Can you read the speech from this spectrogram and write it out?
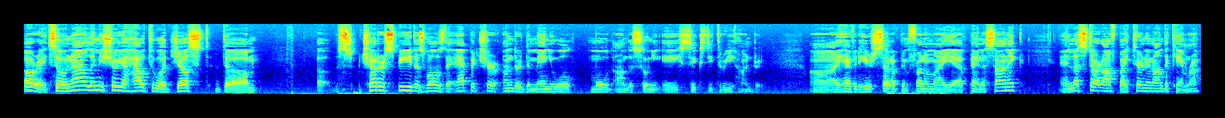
Alright, so now let me show you how to adjust the um, uh, shutter speed as well as the aperture under the manual mode on the Sony a6300. Uh, I have it here set up in front of my uh, Panasonic and let's start off by turning on the camera.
